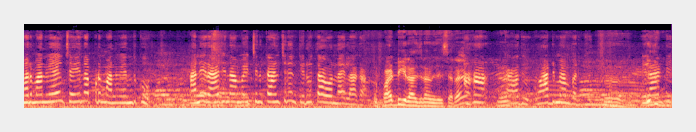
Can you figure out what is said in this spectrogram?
మరి మనం ఏం చేయనప్పుడు మనం ఎందుకు? అని రాజీనామా ఇచ్చిన కాంచి నేను తిరుగుతా ఉన్నా ఇలాగా. పార్టీకి రాజీనామా చేశారా? కాదు వార్డు మెంబర్కి. ఇలాంటి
